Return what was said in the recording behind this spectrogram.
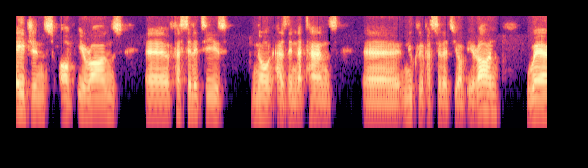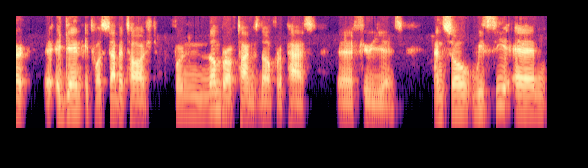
agents of Iran's uh, facilities known as the Natanz uh, nuclear facility of Iran, where again it was sabotaged for a number of times now for the past uh, few years. And so we see um,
